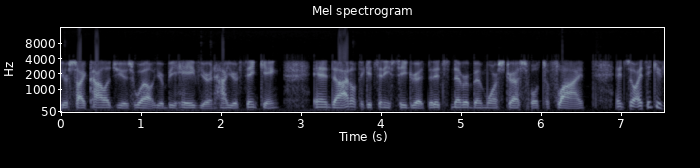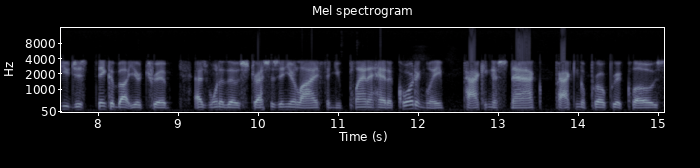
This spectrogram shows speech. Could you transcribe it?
your psychology as well, your behavior and how you're thinking. And uh, I don't think it's any secret that it's never been more stressful to fly. And so I think if you just think about your trip as one of those stresses in your life and you plan ahead accordingly, packing a snack, packing appropriate clothes,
